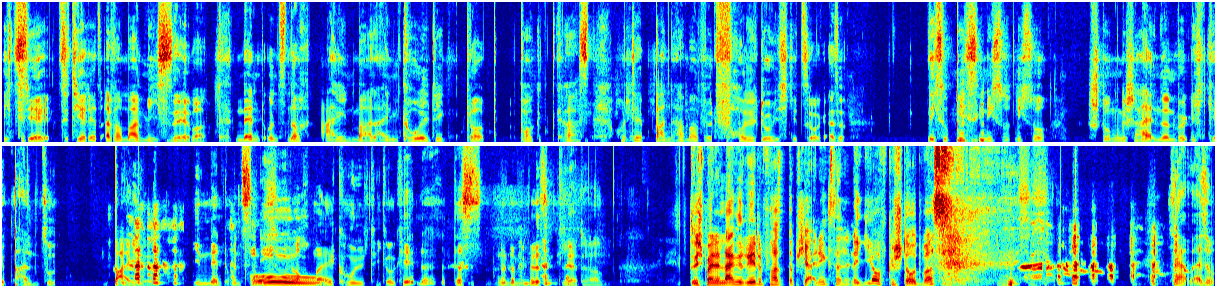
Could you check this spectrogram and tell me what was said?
ich zitiere, zitiere jetzt einfach mal mich selber. Nennt uns noch einmal einen kultigen Podcast und der Bannhammer wird voll durchgezogen. Also nicht so bisschen, nicht so, nicht so stumm geschalten, sondern wirklich gebannt, so beide. Ihr nennt uns nicht Oh. nochmal kultig, okay? Ne? Das, nur damit wir das geklärt haben. Durch meine lange Redephase habe ich hier einiges an Energie aufgestaut, was? Ja, also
